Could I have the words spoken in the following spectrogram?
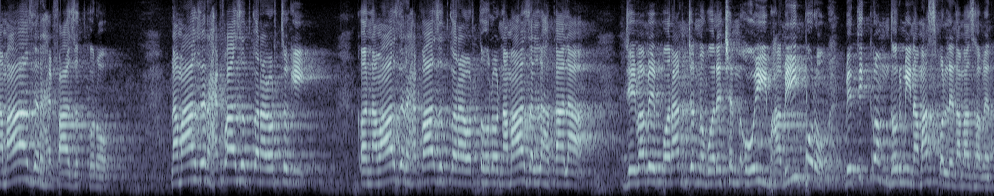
নামাজের হেফাজত করো। নামাজের হেফাজত করার অর্থ কি? নামাজের হেফাজত করার অর্থ হলো নামাজ আল্লাহ তালা যেভাবে পড়ার জন্য বলেছেন, ওইভাবেই পড়ো। ব্যতিক্রম ধর্মী নামাজ পড়লে নামাজ হবে না।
